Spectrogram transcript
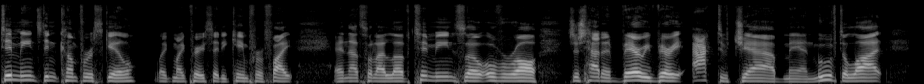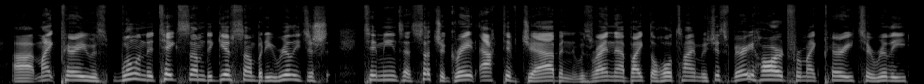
Tim Means didn't come for a scale. Like Mike Perry said, he came for a fight, and that's what I love. Tim Means, though, overall, just had a very, very active jab, man. Moved a lot. Uh, Mike Perry was willing to take some to give some, but he really just Tim Means had such a great active jab and was riding that bike the whole time. It was just very hard for Mike Perry to really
